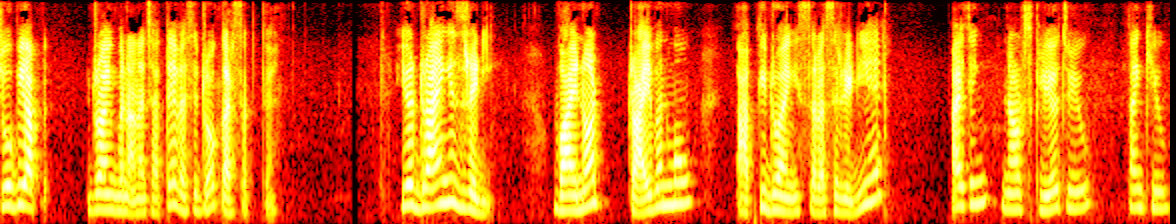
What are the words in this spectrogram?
जो भी आप ड्राइंग बनाना चाहते हैं, वैसे ड्रॉ कर सकते हैं। Your drawing is ready why not try one more आपकी ड्राइंग इस तरह से रेडी है। I think now it's clear to you thank you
